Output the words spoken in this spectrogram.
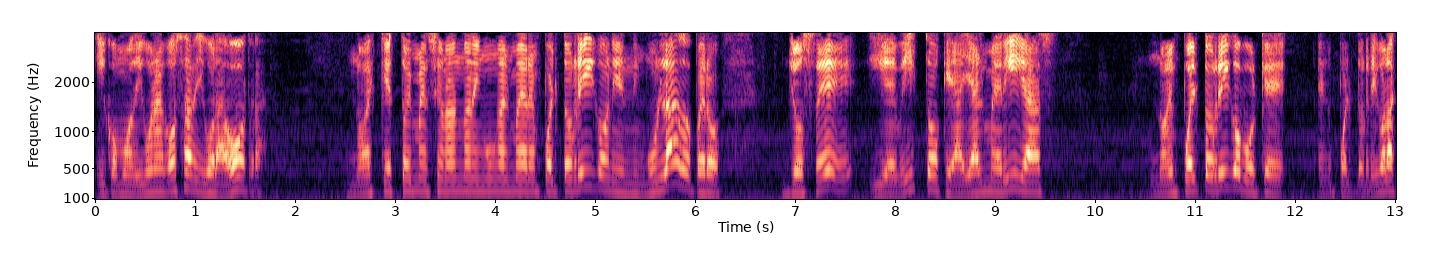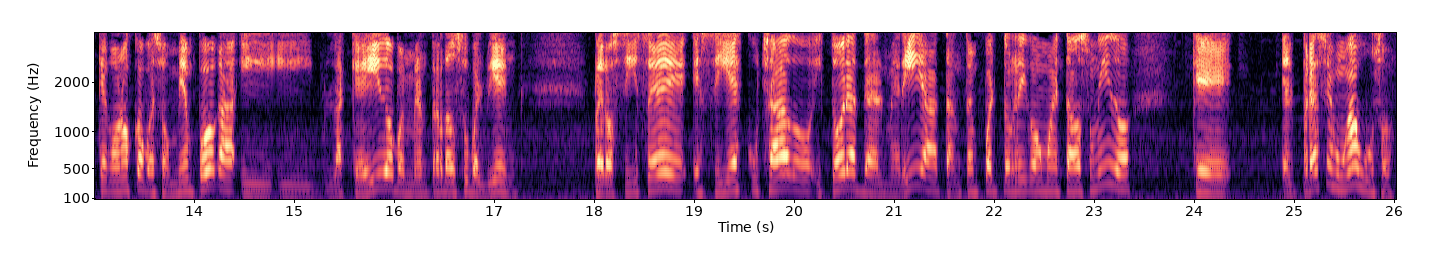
Y como digo una cosa, digo la otra. No es que estoy mencionando a ningún almero en Puerto Rico ni en ningún lado, pero yo sé y he visto que hay almerías, no en Puerto Rico, porque en Puerto Rico las que conozco pues son bien pocas y, las que he ido pues me han tratado súper bien. Pero sí sé, sí he escuchado historias de Almería, tanto en Puerto Rico como en Estados Unidos, que el precio es un abuso.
